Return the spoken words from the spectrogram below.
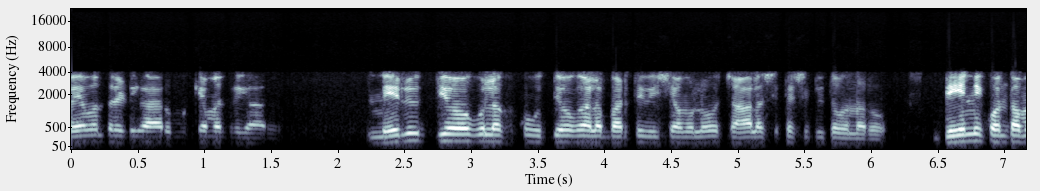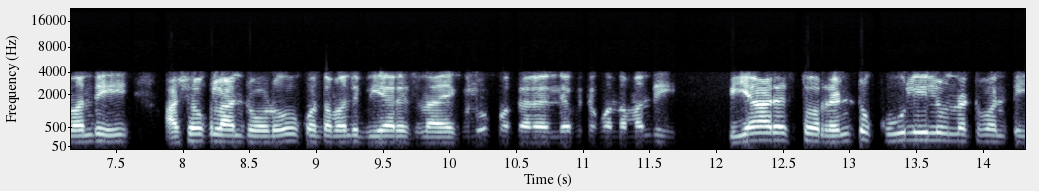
రేవంత్ రెడ్డి గారు ముఖ్యమంత్రి గారు నిరుద్యోగులకు ఉద్యోగాల భర్తీ విషయంలో చాలా చిత్తశుద్ధితో ఉన్నారు. దీన్ని కొంతమంది అశోక్ లాంటోడు కొంతమంది బీఆర్ఎస్ నాయకులు కొంత లేకపోతే కొంతమంది బీఆర్ఎస్తో రెండు కూలీలు ఉన్నటువంటి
